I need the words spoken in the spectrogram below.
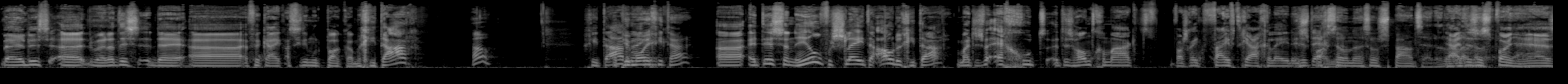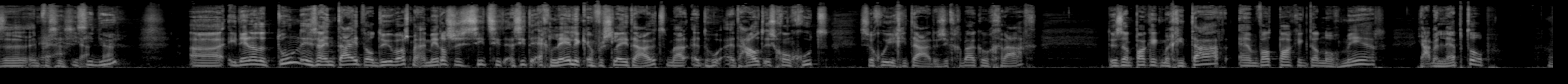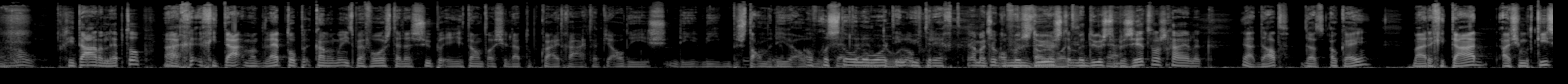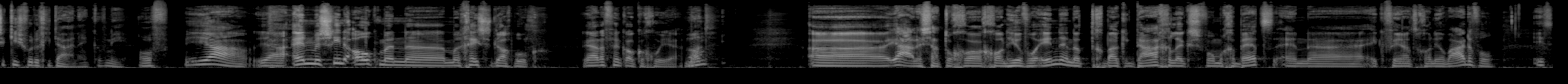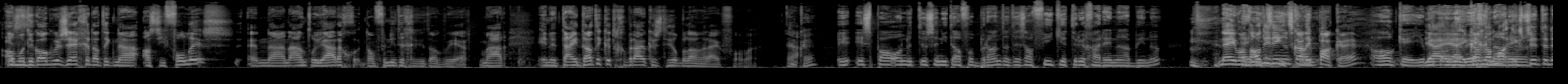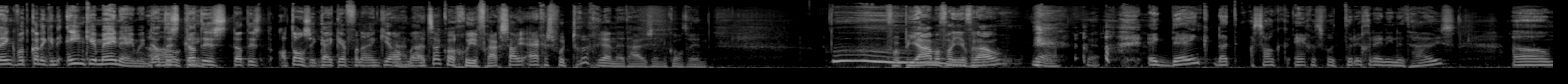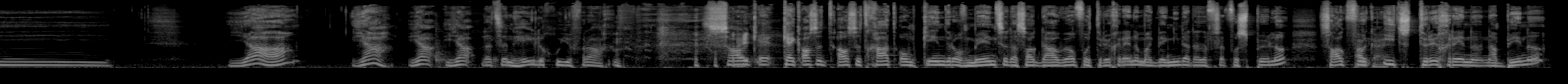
nee, dus, eh, maar dat is, nee, eh, even kijken, als ik die moet pakken. Mijn gitaar. Oh, Gitaar. heb je een mooie ik. gitaar? Eh, het is een heel versleten oude gitaar, maar het is wel echt goed. Het is handgemaakt, waarschijnlijk 50 jaar geleden Is in het echt zo'n zo'n Spaanse? Ja, het is een Spanje. Ja, is, precies. Is die ja. duur? Eh, ik denk dat het toen in zijn tijd wel duur was, maar inmiddels is ziet, ziet, het ziet er echt lelijk en versleten uit. Maar het, het hout is gewoon goed. Het is een goede gitaar, dus ik gebruik hem graag. Dus dan pak ik mijn gitaar en wat pak ik dan nog meer? Ja, mijn laptop. Gitaar en laptop. Gitaar, want laptop kan ik me iets bij voorstellen. Super irritant als je laptop kwijtraakt. Heb je al die, die, die bestanden die je over Of gestolen en wordt in Utrecht. Ja, maar het is ook mijn duurste, wordt. mijn duurste Ja. bezit waarschijnlijk. Ja, dat. Dat is oké. Maar de gitaar, als je moet kiezen, kies voor de gitaar, denk ik, of niet? Of Ja, ja. En misschien ook mijn, eh mijn geestdagboek. Ja, dat vind ik ook een goeie. want? Eh, ja, er staat toch eh, gewoon heel veel in. En dat gebruik ik dagelijks voor mijn gebed. En eh, ik vind dat gewoon heel waardevol. Is, Al moet ik ook weer zeggen dat ik na, als die vol is... en na een aantal jaren, dan vernietig ik het ook weer. Maar in de tijd dat ik het gebruik is het heel belangrijk voor me. Ja. Is Paul ondertussen niet al verbrand? Het is al vier keer terug gaan rennen naar binnen. Nee, want En al die dingen kan van- ik pakken, hè? Oké, je bent Ja, ja, ik, kan allemaal, ik eh, zit te denken, wat kan ik in één keer meenemen? Dat, Ah, is, oké. dat, is, dat is, althans, ik kijk even naar een keer Ja, af, maar maar het is ook wel een goede vraag. Zou je ergens voor terugrennen, het huis in de Godwin? voor pyjama van je vrouw. Ja. Ik denk dat... Zal ik ergens voor terugrennen in het huis? Ehm, ja, ja, ja, ja. Dat is een hele goede vraag. Zou ik, er- kijk, als het, als het gaat om kinderen of mensen, dan zou ik daar wel voor terugrennen. Maar ik denk niet dat dat voor spullen. Zou ik voor iets terugrennen naar binnen?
